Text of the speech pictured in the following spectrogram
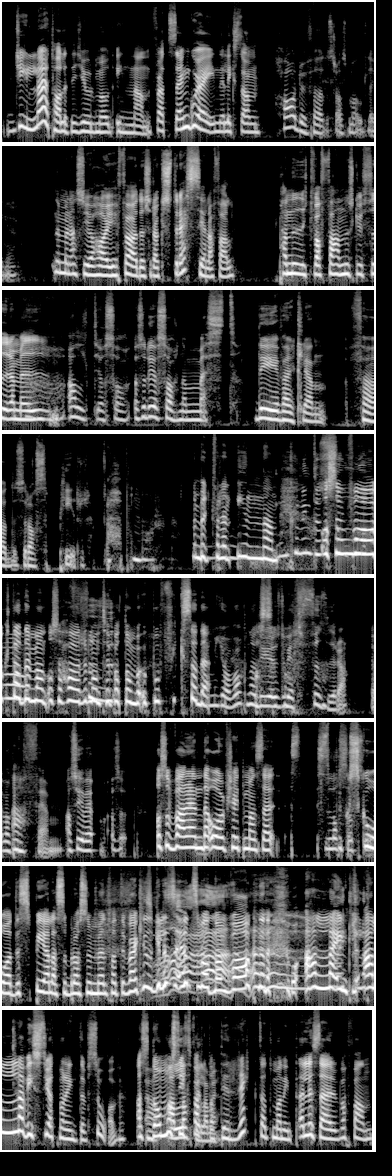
gillar att ha lite julmode innan för att sen går jag in i liksom Har du födelsedagsmode längre? Nej men alltså jag har ju födelsedagsstress i alla fall. Panik, vad fan nu ska vi fira mig? Allt jag saknar, alltså det jag saknar mest det är verkligen födelsedagspirr. Ah, på morgonen. Nej, men kvällen innan. kunde inte Och så vaknade man och så hörde man typ att de var uppe och fixade. Men jag vaknade ju Alltså, du vet fyra. Jag vaknade Ah. fem. Alltså jag, alltså, Och så varenda år försökte man så här, skådespela så bra som möjligt för att det verkligen skulle se ut som att man vaknade. Och alla, egentligen, alla visste ju att man inte sov. Alltså Ja, de måste ju fatta direkt att man inte... Eller så här, vad fan.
